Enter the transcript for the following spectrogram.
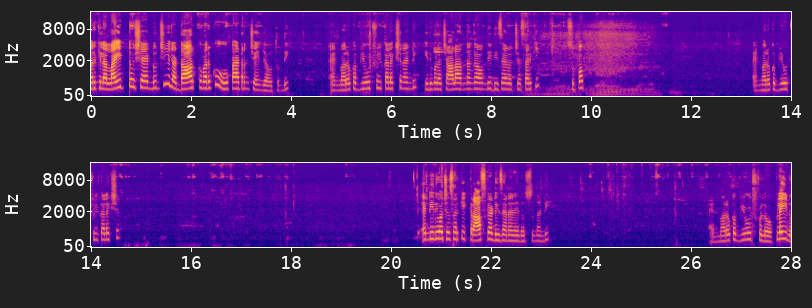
మనకి ఇలా లైట్ షేడ్ నుంచి ఇలా డార్క్ వరకు ప్యాటర్న్ చేంజ్ అవుతుంది. అండ్ మరొక బ్యూటిఫుల్ కలెక్షన్ అండి. ఇది కూడా చాలా అందంగా ఉంది డిజైన్ వచ్చేసరికి. సూపర్. అండ్ మరొక బ్యూటిఫుల్ కలెక్షన్ అండ్ ఇది వచ్చేసరికి క్రాస్గా డిజైన్ అనేది వస్తుందండి. అండ్ మరొక బ్యూటిఫుల్ ప్లెయిన్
